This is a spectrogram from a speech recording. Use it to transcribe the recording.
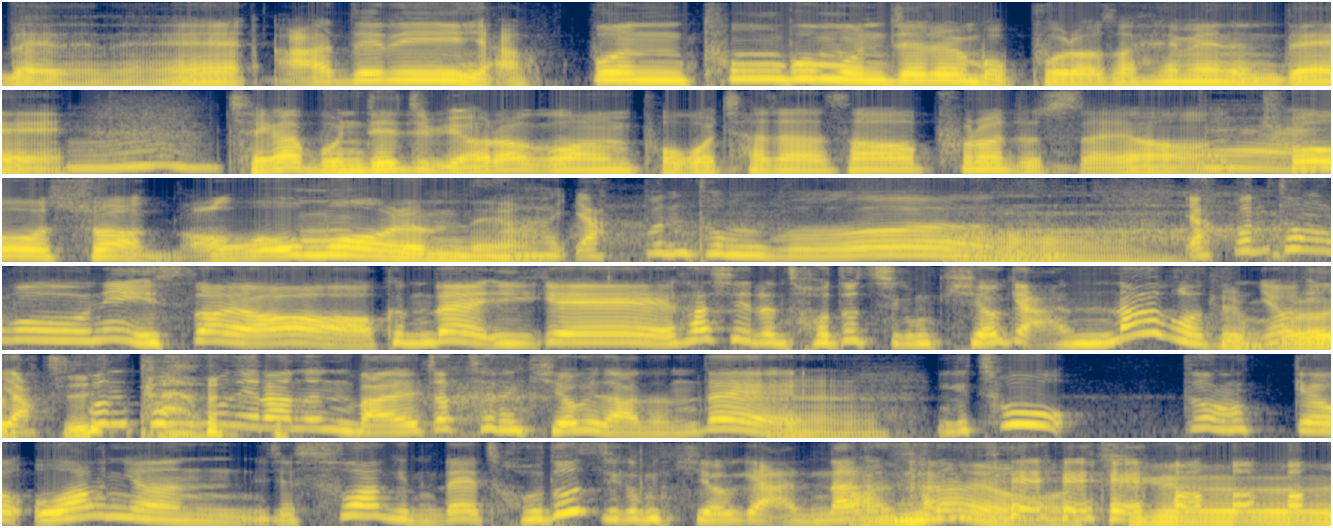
네네네. 아들이 약분 통보 문제를 못 풀어서 헤매는데, 음. 제가 문제집 여러 권 보고 찾아서 풀어줬어요. 네. 초5 수학 너무 어렵네요. 아, 약분 통분. 아, 약분 통분이 있어요. 근데 이게 사실은 저도 지금 기억이 안 나거든요. 약분 통분이라는 말 자체는 기억이 나는데 네. 이게 초 등학교 5학년 이제 수학인데 저도 지금 기억이 안 나는 안 나요. 상태예요. 지금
